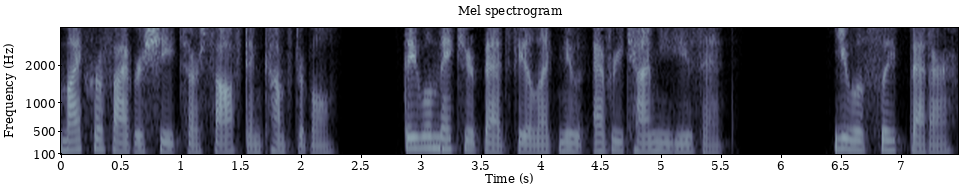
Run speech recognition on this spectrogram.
microfiber sheets are soft and comfortable. They will make your bed feel like new every time you use it. You will sleep better.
